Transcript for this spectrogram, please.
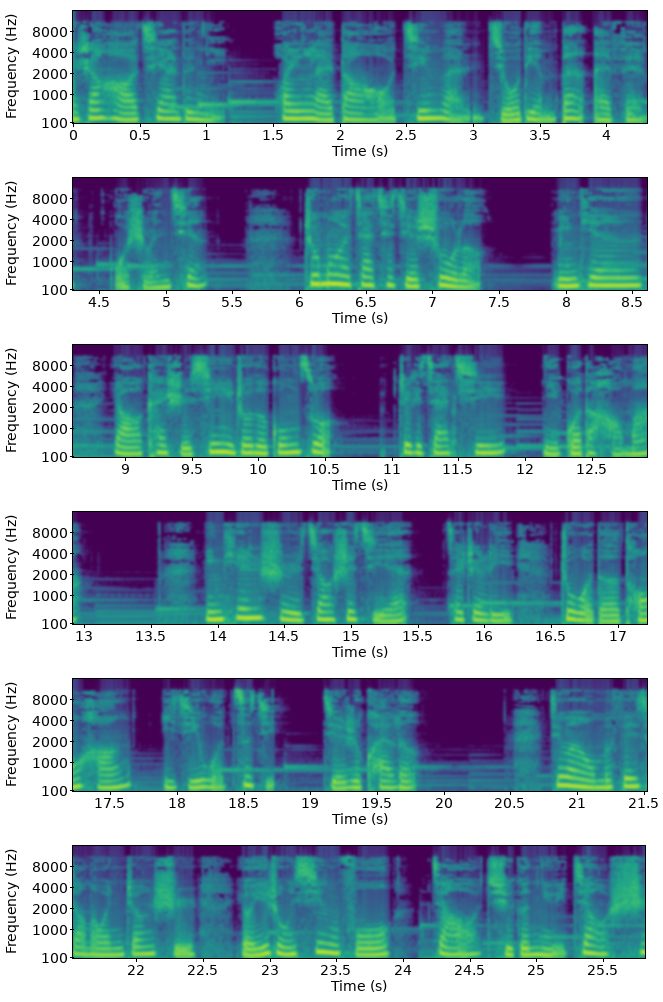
晚上好，亲爱的你，欢迎来到今晚九点半 FM，我是文倩。周末假期结束了，明天要开始新一周的工作。这个假期你过得好吗？明天是教师节，在这里祝我的同行以及我自己节日快乐。今晚我们分享的文章是有一种幸福叫娶个女教师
